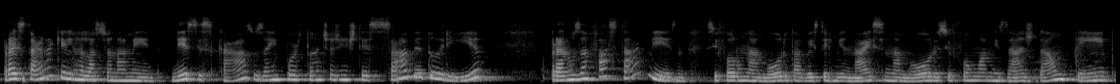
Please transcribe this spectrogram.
para estar naquele relacionamento. Nesses casos, é importante a gente ter sabedoria para nos afastar mesmo. Se for um namoro, talvez terminar esse namoro, se for uma amizade, dar um tempo,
